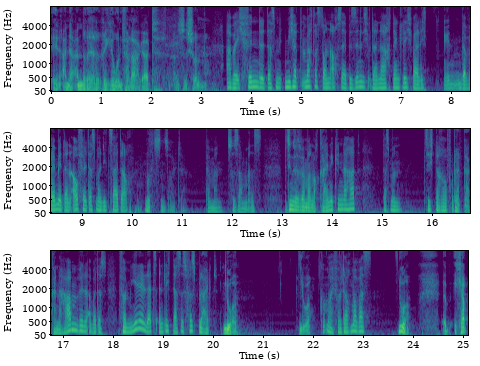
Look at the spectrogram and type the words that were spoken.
in eine andere Region verlagert. Das ist schon aber ich finde, dass mich, hat, macht das dann auch sehr besinnlich oder nachdenklich, weil ich, weil mir dann auffällt, dass man die Zeit auch nutzen sollte, wenn man zusammen ist. Beziehungsweise wenn man noch keine Kinder hat, dass man sich darauf oder gar keine haben will, aber dass Familie letztendlich das ist, was bleibt. nur. Nur. Guck mal, ich wollte auch mal was. Nur. Äh, Ich habe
